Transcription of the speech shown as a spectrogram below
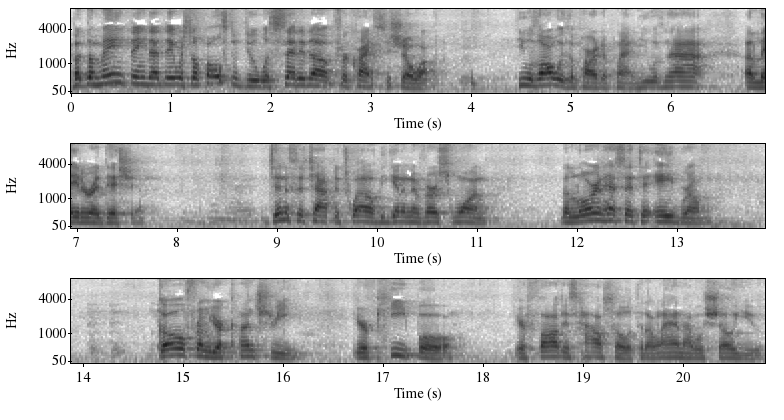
But the main thing that they were supposed to do was set it up for Christ to show up. He was always a part of the plan, he was not a later addition. Genesis chapter 12, beginning in verse 1. The Lord has said to Abram, Go from your country, your people, your father's household to the land I will show you.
